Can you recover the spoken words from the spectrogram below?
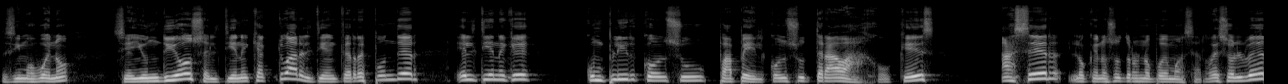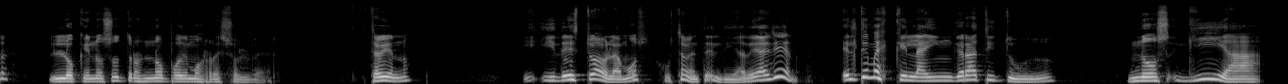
Decimos, bueno, si hay un Dios, Él tiene que actuar, Él tiene que responder, Él tiene que cumplir con su papel, con su trabajo, que es hacer lo que nosotros no podemos hacer, resolver lo que nosotros no podemos resolver. Está bien, ¿no? Y, de esto hablamos justamente el día de ayer. El tema es que la ingratitud nos guía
